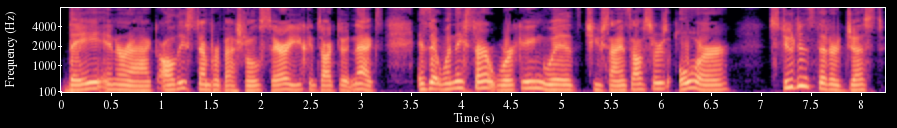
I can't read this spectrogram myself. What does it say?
they interact, all these STEM professionals, Sarah, you can talk to it next, is that when they start working with chief science officers or students that are just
